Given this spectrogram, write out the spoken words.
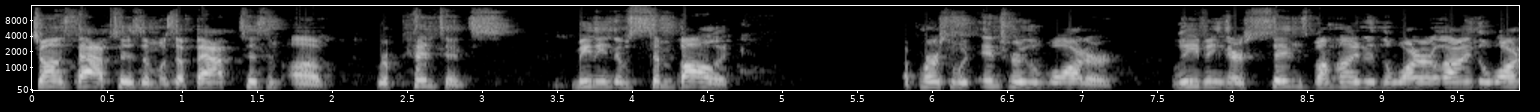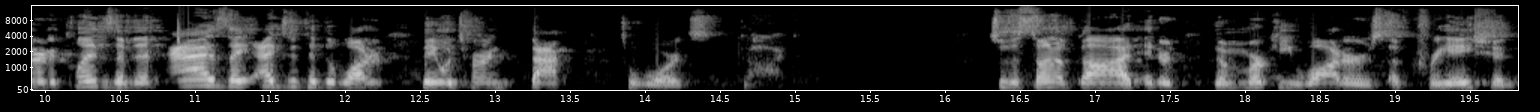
John's baptism was a baptism of repentance, meaning it was symbolic. A person would enter the water, leaving their sins behind in the water, allowing the water to cleanse them. And then as they exited the water, they would turn back towards God. So the Son of God entered the murky waters of creation,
